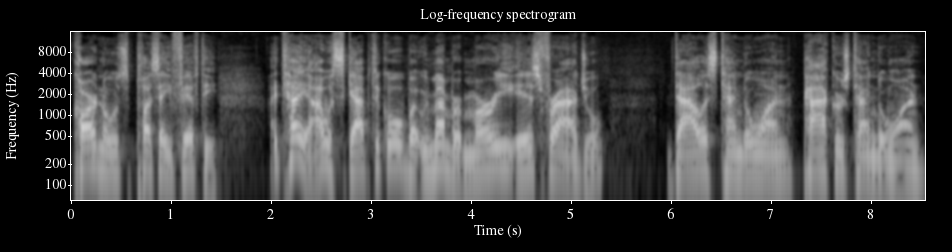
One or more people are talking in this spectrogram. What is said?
Cardinals plus eight fifty. I tell you, I was skeptical, but remember, Murray is fragile. Dallas ten to one. Packers ten to one.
